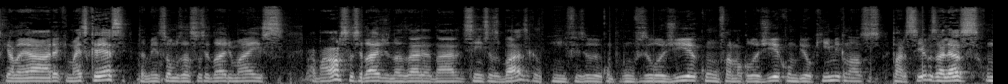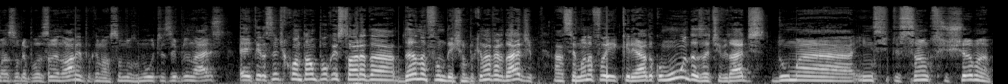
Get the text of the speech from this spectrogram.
que ela é a área que mais cresce. Também somos a sociedade mais. a maior sociedade nas áreas, na área de ciências básicas, em com, com fisiologia, com farmacologia, com bioquímica, nossos parceiros. Aliás, com uma sobreposição enorme, porque nós somos multidisciplinares. É interessante contar um pouco a história da Dana Foundation, porque na verdade a semana foi criada como uma das atividades de uma instituição que se chama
